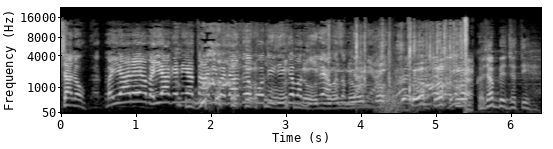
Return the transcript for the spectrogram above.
चलो भैया रे भैया के लिए ताली बजा दो मोदी जी के वकील है गजब बेइज्जती है।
